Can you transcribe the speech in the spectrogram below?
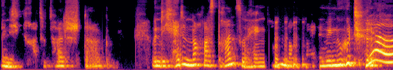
Finde ich gerade total stark. Und ich hätte noch was dran zu hängen. noch eine Minute. Ja,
